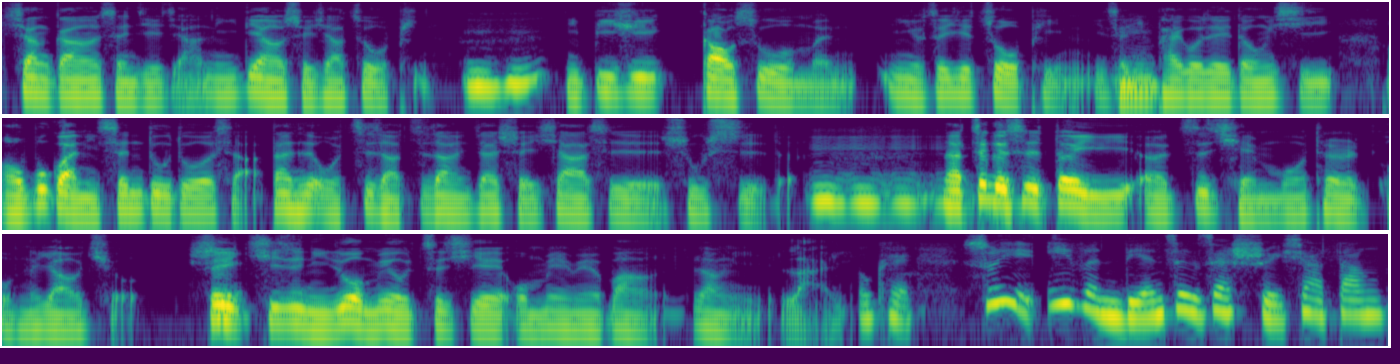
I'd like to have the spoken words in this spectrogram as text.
像刚刚沈姐讲，你一定要有水下作品，嗯哼，你必须告诉我们你有这些作品，你曾经拍过这些东西。哦，不管你深度多少，但是我至少知道你在水下是舒适的。嗯嗯嗯。那这个是对于呃之前模特我们的要求。所以其实你如果没有这些，我们也没有办法让你来。OK，所以 even 连这个在水下当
